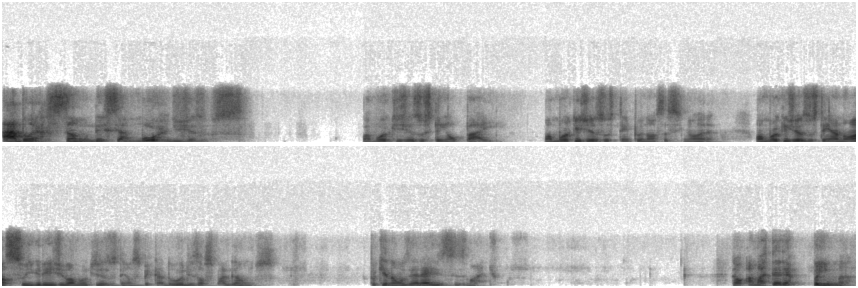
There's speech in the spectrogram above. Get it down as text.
adoração desse amor de Jesus. O amor que Jesus tem ao Pai, o amor que Jesus tem por Nossa Senhora, o amor que Jesus tem a nós, sua igreja, o amor que Jesus tem aos pecadores, aos pagãos. Por que não os heréis cismáticos? Então, a matéria-prima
